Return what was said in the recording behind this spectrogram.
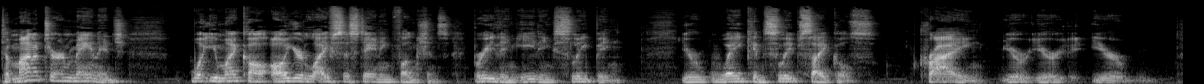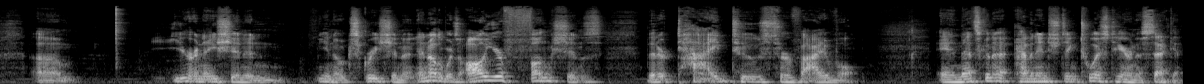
to monitor and manage what you might call all your life sustaining functions breathing, eating, sleeping, your wake and sleep cycles, crying, your, your, your um, urination and you know excretion. In other words, all your functions that are tied to survival. And that's going to have an interesting twist here in a second.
